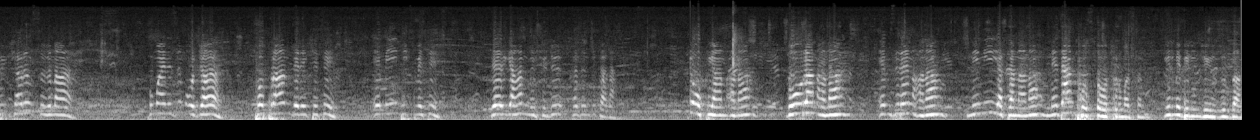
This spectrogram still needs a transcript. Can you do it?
Hünkârın sığınağı, Humanizm ocağı, toprağın bereketi, emeğin hikmeti, dergahın mürşidi Kadıncık ana okuyan ana, doğuran ana, emziren ana, neni yakan ana neden posta oturmasın 21. yüzyılda?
